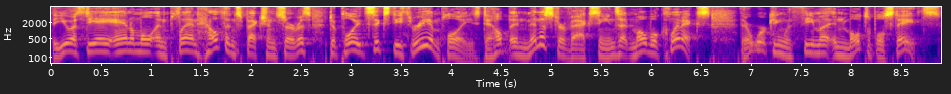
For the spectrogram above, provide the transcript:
The USDA Animal and Plant Health Inspection Service deployed 63 employees to help administer administer vaccines at mobile clinics. They're working with FEMA in multiple states.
